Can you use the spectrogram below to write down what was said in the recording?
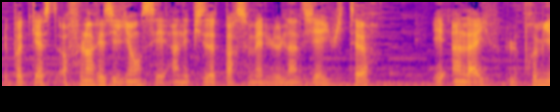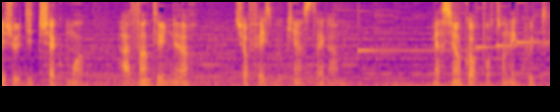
Le podcast Orphelin Résilient, c'est un épisode par semaine le lundi à 8h et un live le premier jeudi de chaque mois à 21h sur Facebook et Instagram. Merci encore pour ton écoute.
